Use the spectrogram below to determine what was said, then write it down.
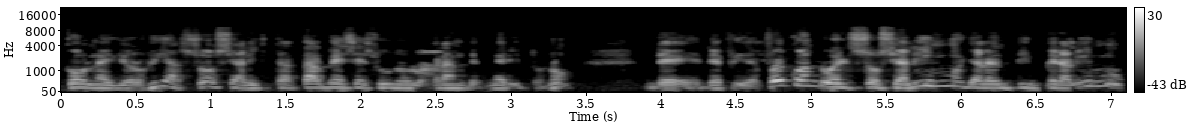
con la ideología socialista, tal vez es uno de los grandes méritos ¿no? de, de Fidel. Fue cuando el socialismo y el antiimperialismo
